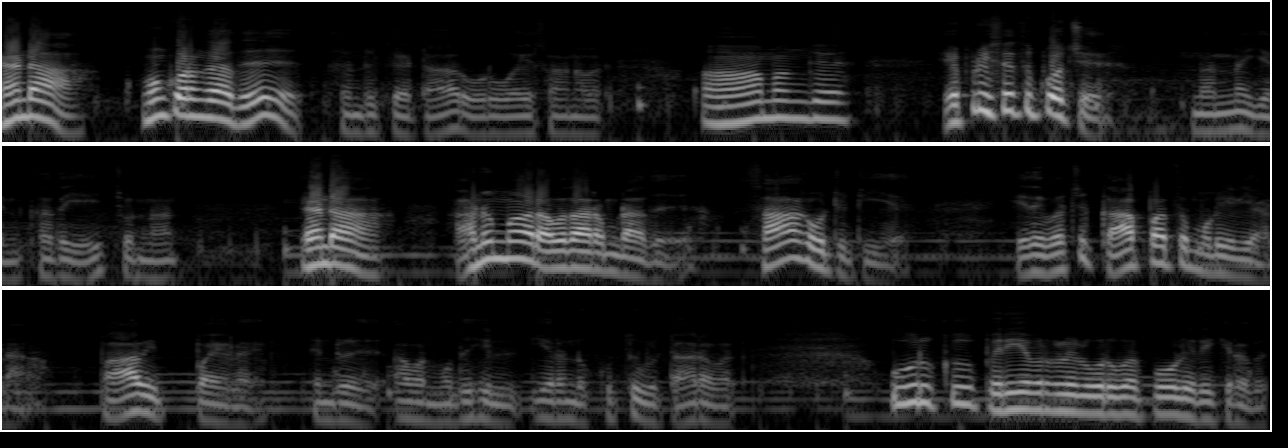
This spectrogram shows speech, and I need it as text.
ஏண்டா உன் குரங்காது? என்று கேட்டார் ஒரு வயசானவர். ஆமாங்க. எப்படி செத்து போச்சு? நன்னையன் கதையை சொன்னான். ஏண்டா அனுமார் அவதாரம்டாது. சாக விட்டுட்டியே. இதை வச்சு காப்பாற்ற முடியலையாடா? பாவி பயல என்று அவன் முதுகில் இரண்டு குத்து விட்டார் அவர். ஊருக்கு பெரியவர்களில் ஒருவர் போல் இருக்கிறது.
